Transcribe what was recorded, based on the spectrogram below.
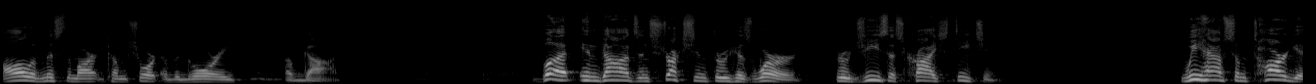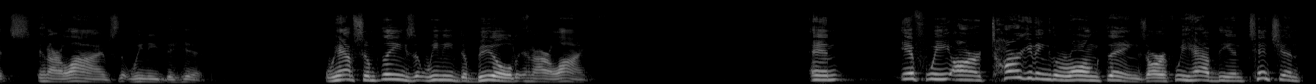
All have missed the mark, come short of the glory of God. But in God's instruction through His Word, through Jesus Christ's teaching, we have some targets in our lives that we need to hit. We have some things that we need to build in our life. And if we are targeting the wrong things, or if we have the intention,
